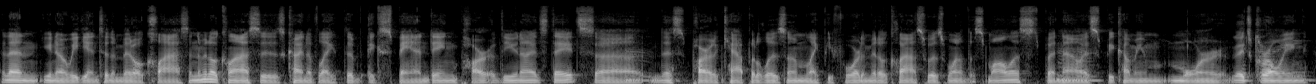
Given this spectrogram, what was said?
and then you know we get into the middle class, and the middle class is kind of like the expanding part of the United States. Uh, This part of capitalism, like before, the middle class was one of the smallest, but now it's becoming more. It's growing,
